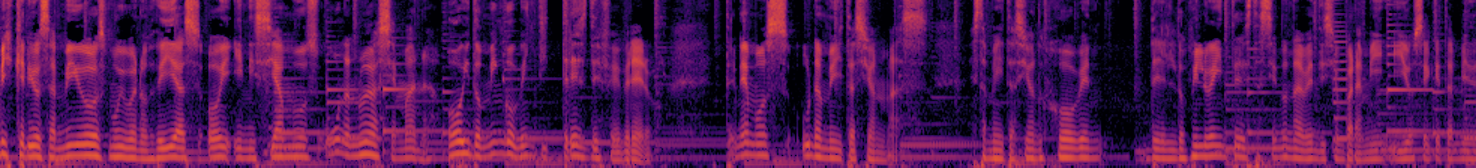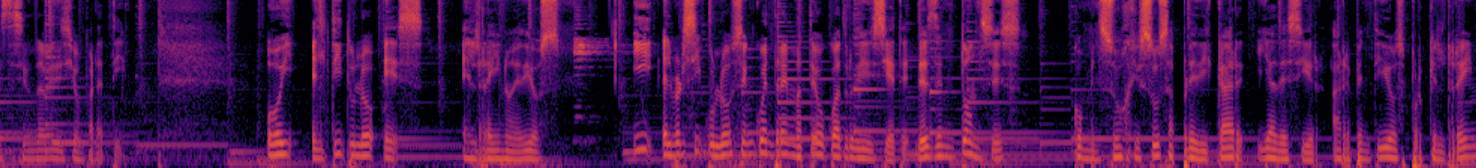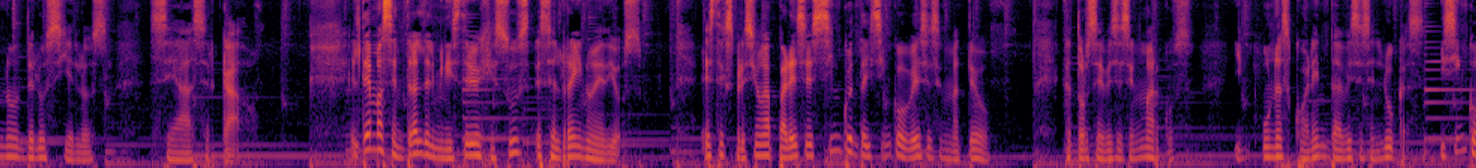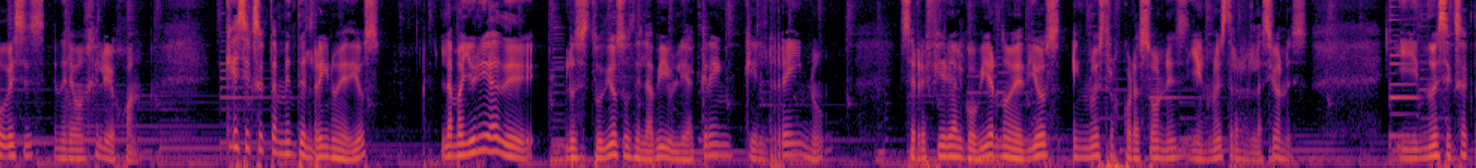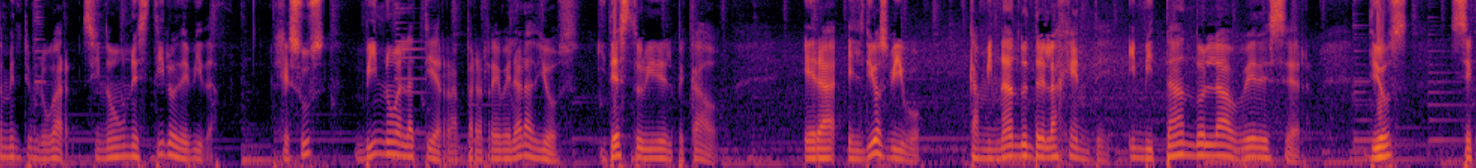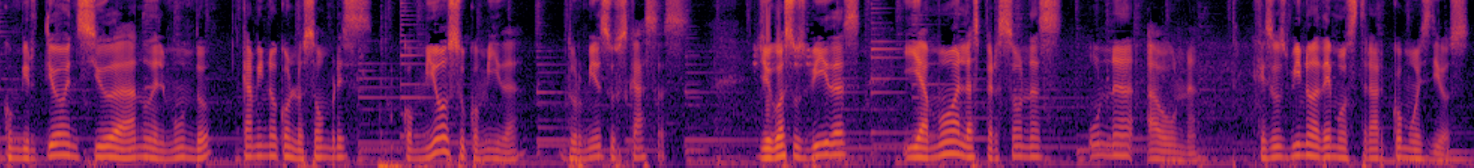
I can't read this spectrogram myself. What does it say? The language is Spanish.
Mis queridos amigos, muy buenos días. Hoy iniciamos una nueva semana. Hoy domingo 23 de febrero. Tenemos una meditación más. Esta meditación joven del 2020 está siendo una bendición para mí y yo sé que también está siendo una bendición para ti. Hoy el título es El reino de Dios. Y el versículo se encuentra en Mateo 4:17. Desde entonces comenzó Jesús a predicar y a decir, arrepentidos porque el reino de los cielos se ha acercado. El tema central del ministerio de Jesús es el reino de Dios. Esta expresión aparece 55 veces en Mateo, 14 veces en Marcos, y unas 40 veces en Lucas, y 5 veces en el Evangelio de Juan. ¿Qué es exactamente el reino de Dios? La mayoría de los estudiosos de la Biblia creen que el reino se refiere al gobierno de Dios en nuestros corazones y en nuestras relaciones. Y no es exactamente un lugar, sino un estilo de vida. Jesús vino a la tierra para revelar a Dios y destruir el pecado. Era el Dios vivo, caminando entre la gente, invitándola a obedecer. Dios se convirtió en ciudadano del mundo, caminó con los hombres, comió su comida, durmió en sus casas, llegó a sus vidas y amó a las personas una a una. Jesús vino a demostrar cómo es Dios.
